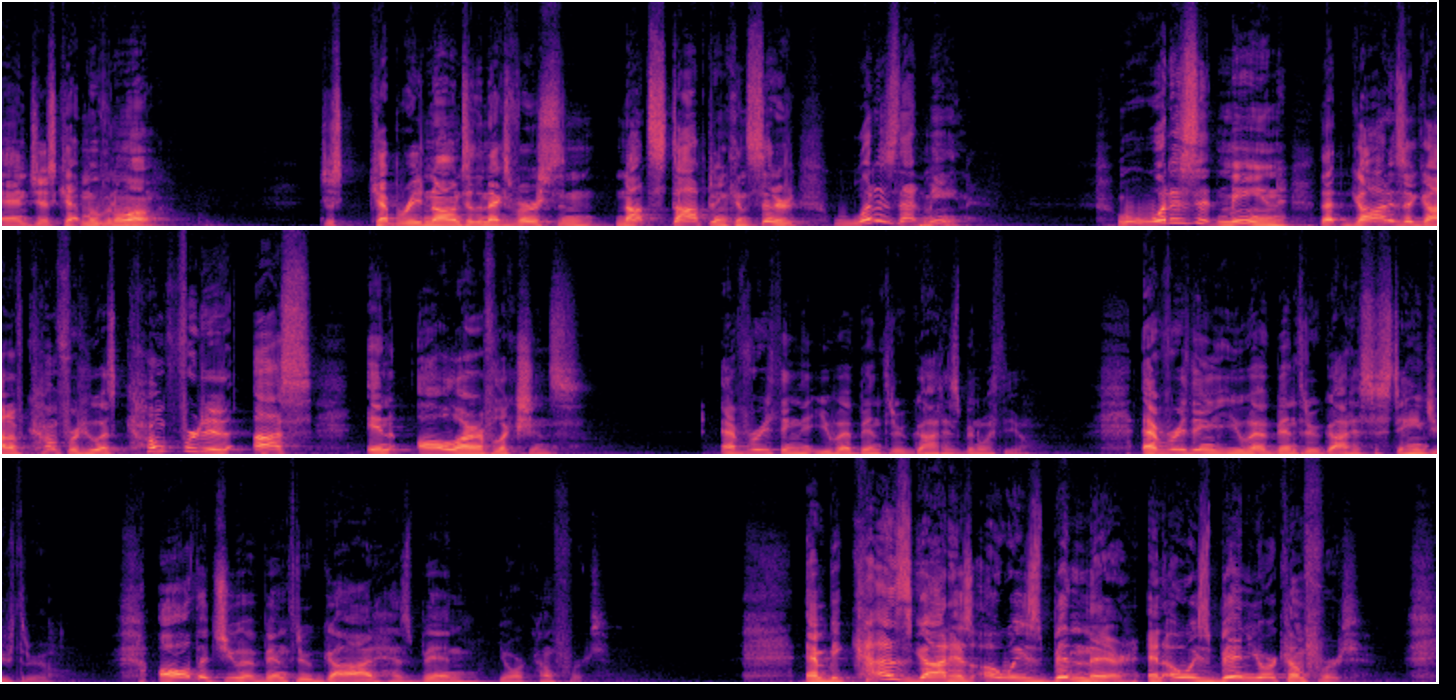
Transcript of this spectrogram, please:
and just kept moving along? Just kept reading on to the next verse and not stopped and considered what does that mean? What does it mean that God is a God of comfort who has comforted us in all our afflictions? Everything that you have been through, God has been with you. Everything that you have been through, God has sustained you through. All that you have been through, God has been your comfort. And because God has always been there and always been your comfort,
